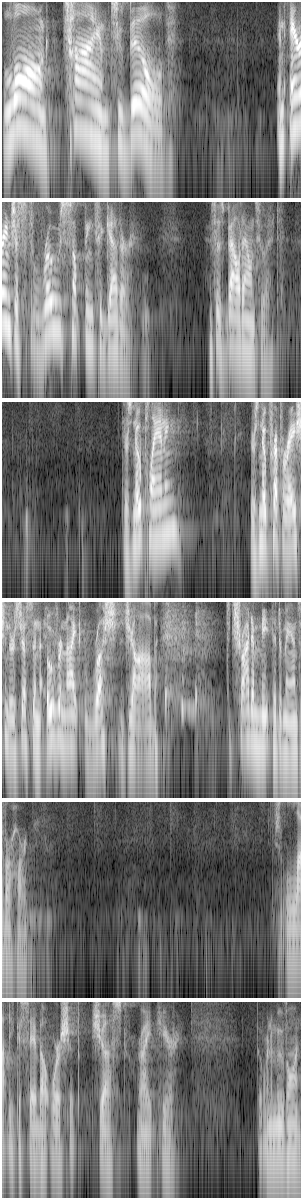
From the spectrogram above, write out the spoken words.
long time to build. And Aaron just throws something together and says, Bow down to it. There's no planning, there's no preparation, there's just an overnight rush job to try to meet the demands of our heart. There's a lot you could say about worship just right here. But we're going to move on.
